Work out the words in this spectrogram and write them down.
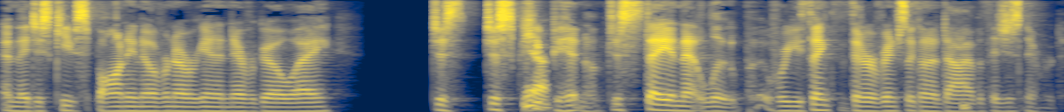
and they just keep spawning over and over again and never go away. Just just keep Yeah. hitting them. Just stay in that loop where you think that they're eventually going to die, but they just never do.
